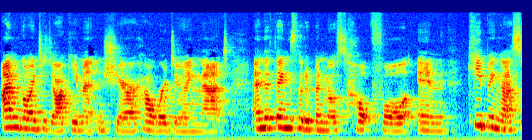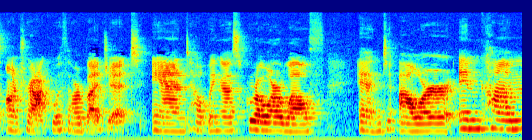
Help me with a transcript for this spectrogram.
I'm going to document and share how we're doing that and the things that have been most helpful in keeping us on track with our budget and helping us grow our wealth and our income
